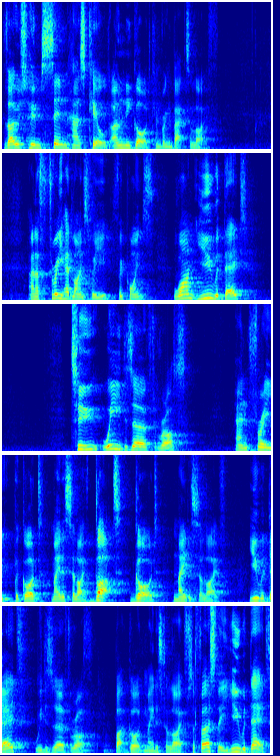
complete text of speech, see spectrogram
Those whom sin has killed, only God can bring back to life. And I have three headlines for you, three points. One, you were dead. Two, we deserved wrath. And three, but God made us alive. But God made us alive. You were dead, we deserved wrath, but God made us alive. So, firstly, you were dead.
